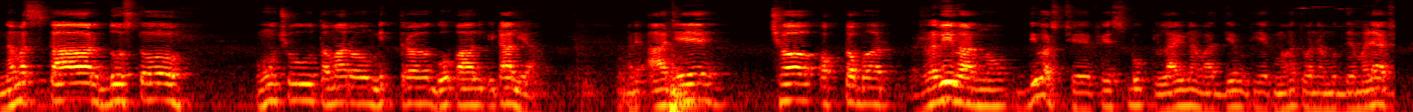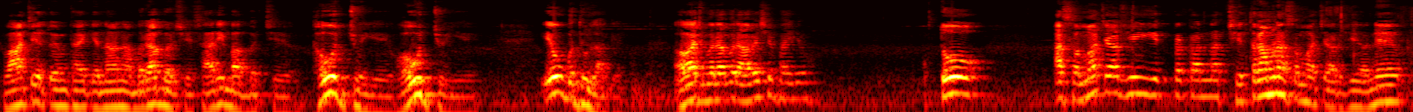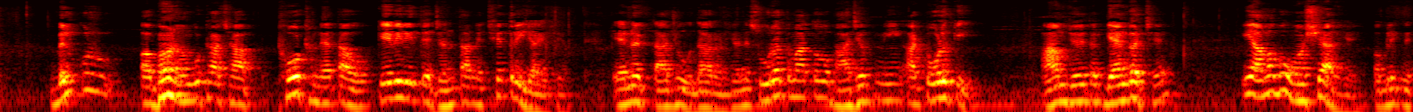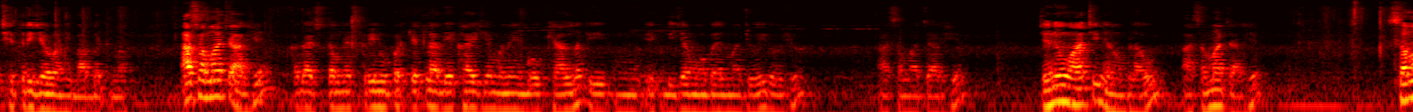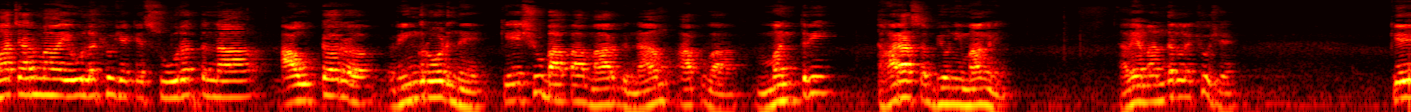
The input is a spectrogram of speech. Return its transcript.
નમસ્કાર દોસ્તો. હું છું તમારો મિત્ર ગોપાલ ઇટાલિયા. અને આજે છ ઓક્ટોબર રવિવારનો દિવસ છે. ફેસબુક લાઈવના માધ્યમથી એક મહત્વના મુદ્દે મળ્યા છે. વાંચે તો એમ થાય કે ના ના બરાબર છે, સારી બાબત છે, થવું જ જોઈએ, હોવું જ જોઈએ. એવું બધું લાગે. અવાજ બરાબર આવે છે ભાઈઓ? તો આ સમાચાર છે એક પ્રકારના છેતરામણા સમાચાર છે અને બિલકુલ અભણ અંગૂઠા છાપ ઠોઠ નેતાઓ કેવી રીતે જનતાને છેતરી જાય છે? એનું એક તાજું ઉદાહરણ છે. અને સુરતમાં તો ભાજપની આ ટોળકી, આમ જોઈએ તો ગેંગ જ છે. એ આમાં બહુ હોશિયાર છે, પબ્લિકને છેતરી જવાની બાબતમાં. આ સમાચાર છે. કદાચ તમને સ્ક્રીન ઉપર કેટલા દેખાય છે, મને બહુ ખ્યાલ નથી. હું એક બીજા મોબાઈલમાં જોઈ રહ્યો છું. આ સમાચાર છે. જેને હું વાંચીને સંભળાવું, આ સમાચાર છે. સમાચારમાં એવું લખ્યું છે કે સુરતના આઉટર રિંગ રોડને કેશુબાપા માર્ગ નામ આપવા મંત્રી ધારાસભ્યોની માંગણી. હવે એમાં અંદર લખ્યું છે કે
